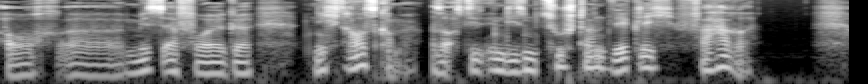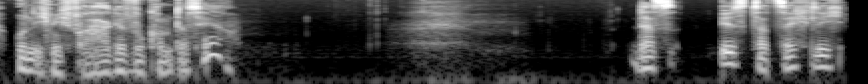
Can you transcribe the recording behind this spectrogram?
auch äh, Misserfolge nicht rauskomme. Also aus die, in diesem Zustand wirklich verharre. Und ich mich frage, wo kommt das her? Das ist tatsächlich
